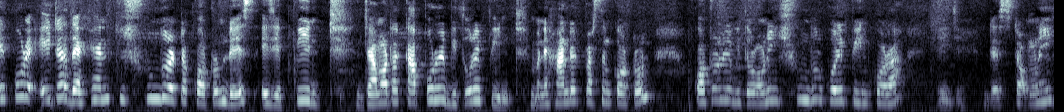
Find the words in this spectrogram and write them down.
এরপরে এইটা দেখেন কি সুন্দর একটা কটন ড্রেস এই যে প্রিন্ট জামাটা কাপড়ের ভিতরে প্রিন্ট মানে হান্ড্রেড পার্সেন্ট কটন কটনের ভিতরে অনেক সুন্দর করে প্রিন্ট করা। এই যে ড্রেসটা অনেক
